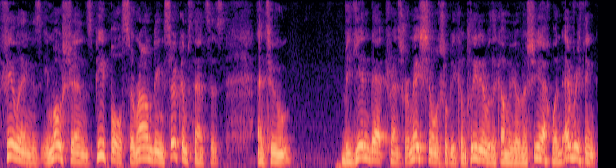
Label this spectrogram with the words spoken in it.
feelings, emotions, people, surrounding circumstances, and to begin that transformation, which will be completed with the coming of Mashiach, when everything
